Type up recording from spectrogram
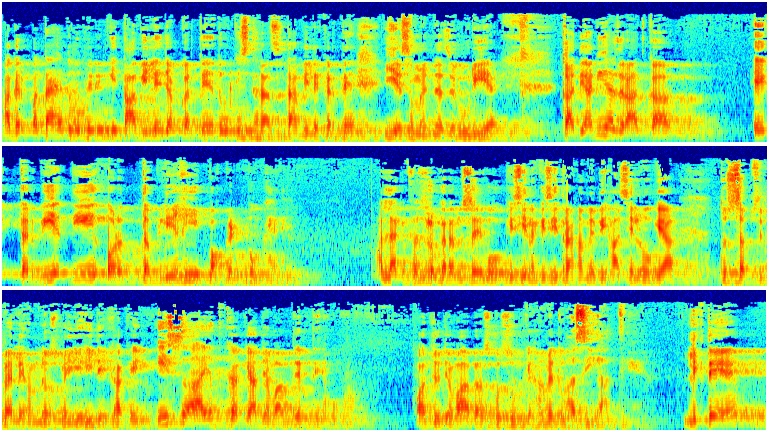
اگر پتا ہے تو وہ پھر ان کی تعویلیں جب کرتے ہیں تو وہ کس طرح سے تعویلیں کرتے ہیں؟ یہ سمجھنا ضروری ہے۔ قادیانی حضرات کا ایک تربیتی اور تبلیغی پاکٹ بک ہے۔ اللہ کے فضل و کرم سے وہ کسی نہ کسی طرح ہمیں بھی حاصل ہو گیا۔ تو سب سے پہلے ہم نے اس میں یہی دیکھا کہ اس آیت کا کیا جواب دیتے ہیں وہ۔ اور جو جواب ہے اس کو سن کے ہمیں تو ہنسی آتی ہے۔ لکھتے ہیں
